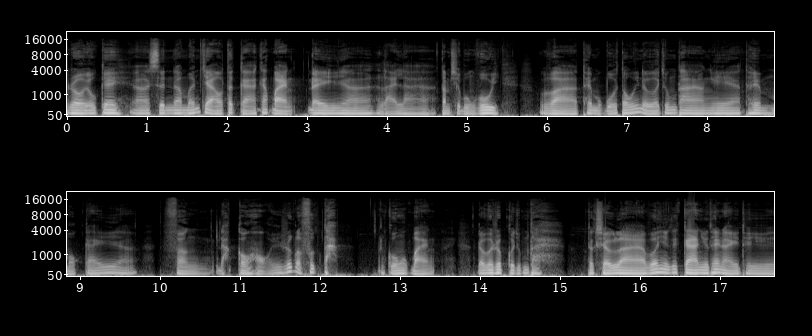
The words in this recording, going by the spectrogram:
Rồi ok, à, xin à, mến chào tất cả các bạn. Đây à, lại là tâm sự buồn vui và thêm một buổi tối nữa chúng ta nghe thêm một cái à, phần đặt câu hỏi rất là phức tạp của một bạn đối với group của chúng ta. Thật sự là với những cái ca như thế này thì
